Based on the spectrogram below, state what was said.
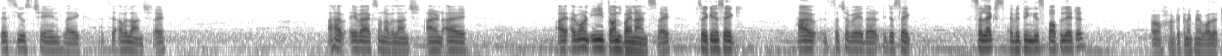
let's use chain like, let's say Avalanche, right? I have AVAX on Avalanche, and I, I, I want ETH on Binance, right? So you can just like have such a way that it just like selects, everything is populated. Oh, I have to connect my wallet.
